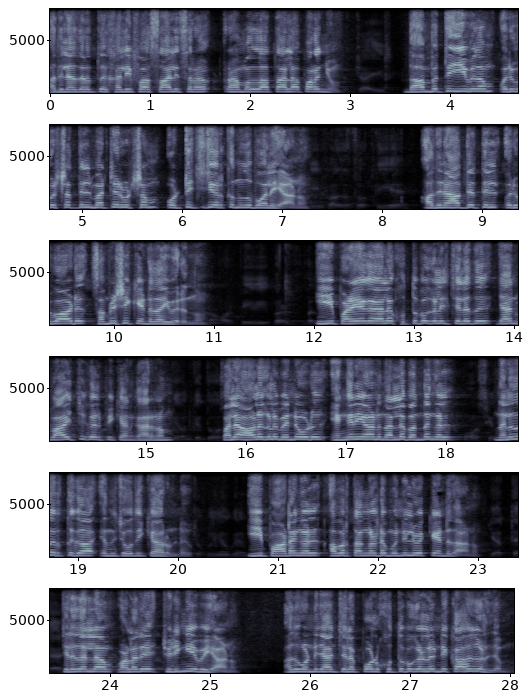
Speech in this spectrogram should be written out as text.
അതിൽ ഹജറത്ത് ഖലീഫ സാലിസ് റഹമല്ലാ താല പറഞ്ഞു ദാമ്പത്യ ജീവിതം ഒരു വൃക്ഷത്തിൽ മറ്റൊരു വൃക്ഷം ഒട്ടിച്ചു ചേർക്കുന്നത് പോലെയാണ്. അതിനാദ്യത്തിൽ ഒരുപാട് സംരക്ഷിക്കേണ്ടതായി വരുന്നു. ഈ പഴയകാല കുത്തുബകളിൽ ചിലത് ഞാൻ വായിച്ചു കേൾപ്പിക്കാൻ കാരണം പല ആളുകളും എന്നോട് എങ്ങനെയാണ് നല്ല ബന്ധങ്ങൾ നിലനിർത്തുക എന്ന് ചോദിക്കാറുണ്ട്. ഈ പാഠങ്ങൾ അവർ തങ്ങളുടെ മുന്നിൽ വെക്കേണ്ടതാണ്. ചിലതെല്ലാം വളരെ ചുരുങ്ങിയവയാണ്. അതുകൊണ്ട് ഞാൻ ചിലപ്പോൾ ഖുത്തുബകളിലും നിക്കാഹുകളിലും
